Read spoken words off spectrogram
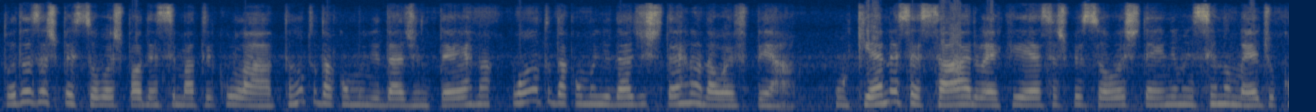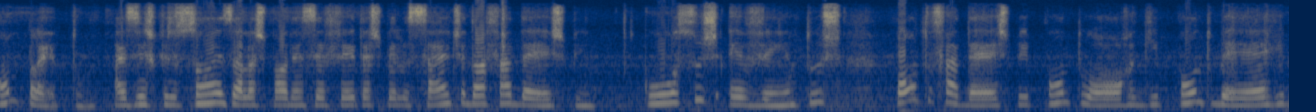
Todas as pessoas podem se matricular, tanto da comunidade interna quanto da comunidade externa da UFPA. O que é necessário é que essas pessoas tenham um ensino médio completo. As inscrições elas podem ser feitas pelo site da FADESP, cursos, eventos, www.fadesp.org.br.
